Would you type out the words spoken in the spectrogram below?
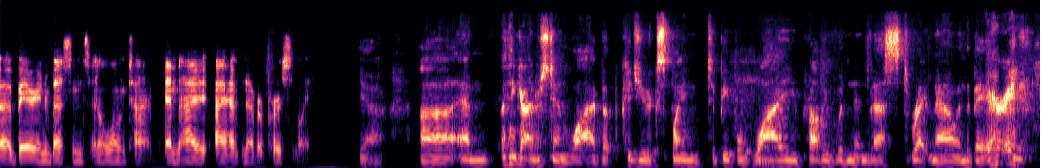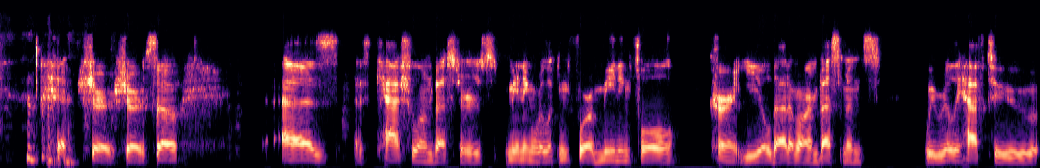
uh, bay area investments in a long time and i i have never personally yeah. Uh, and I think I understand why, but could you explain to people why you probably wouldn't invest right now in the Bay Area? sure, sure. So, as as cash flow investors, meaning we're looking for a meaningful current yield out of our investments, we really have to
